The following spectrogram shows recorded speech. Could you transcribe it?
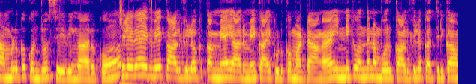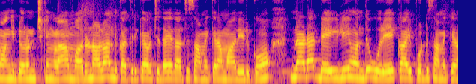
நம்மளுக்கு கொஞ்சம் சேவிங்காக இருக்கும். சிலதான் இதுவே கால் கிலோக்கு கம்மியாக யாருமே காய் கொடுக்க மாட்டாங்க. இன்றைக்கி வந்து நம்ம ஒரு கால் கிலோ கத்திரிக்காய் வாங்கிட்டு வரோம்னு வச்சுக்கோங்களேன். மறுநாளும் அந்த கத்திரிக்காய் வச்சு தான் ஏதாச்சும் சமைக்கிற மாதிரி இருக்கும். என்னடா டெய்லியும் வந்து ஒரே காய் போட்டு சமைக்கிற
